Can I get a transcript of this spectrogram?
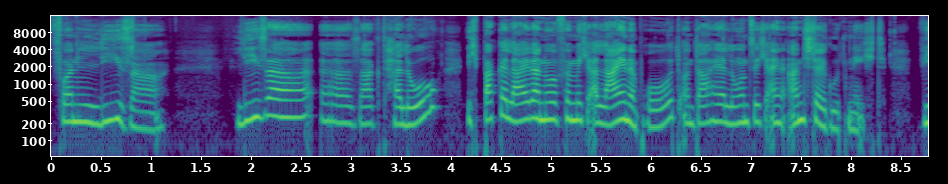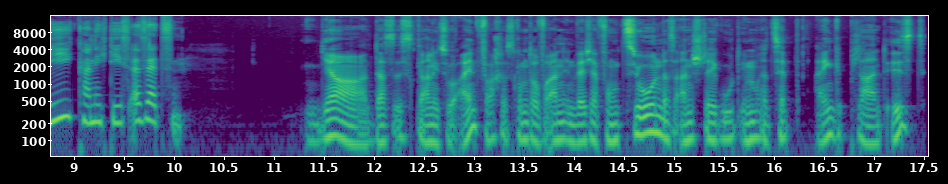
von Lisa. Lisa äh, sagt, hallo, ich backe leider nur für mich alleine Brot und daher lohnt sich ein Anstellgut nicht. Wie kann ich dies ersetzen? Ja, das ist gar nicht so einfach. Es kommt darauf an, in welcher Funktion das Anstellgut im Rezept eingeplant ist.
